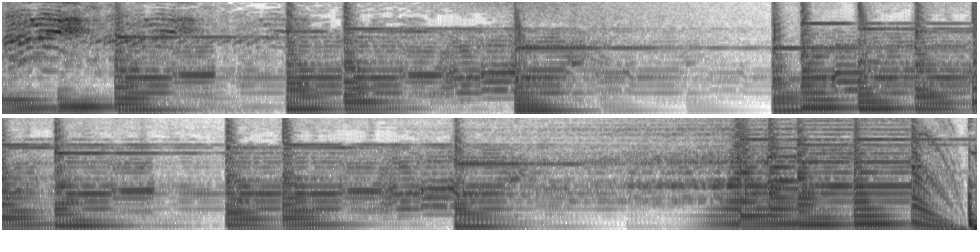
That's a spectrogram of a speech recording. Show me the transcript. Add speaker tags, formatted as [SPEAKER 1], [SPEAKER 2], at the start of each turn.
[SPEAKER 1] Oh.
